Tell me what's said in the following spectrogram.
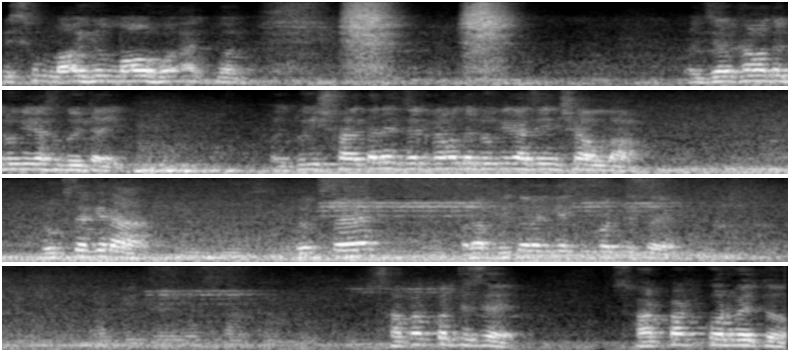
বিসমুল্লাহিল্লাহু আকবার। ঢুকে গেছে দুইটাই। ওই দুই ঢুকে গেছে ঢুকছে কিনা? ঢুকছে। ওরা ভিতরে গিয়ে কি করতেছে? সরপাট করতেছে। করবে তো।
